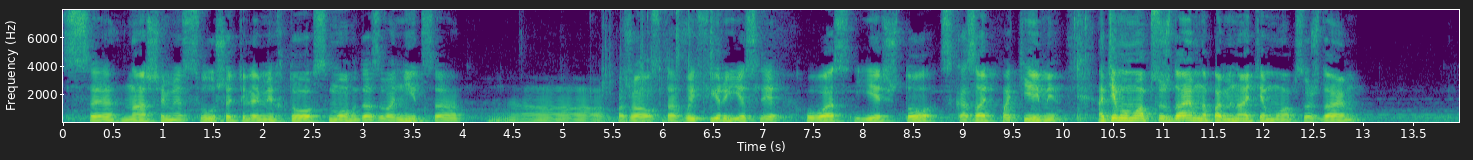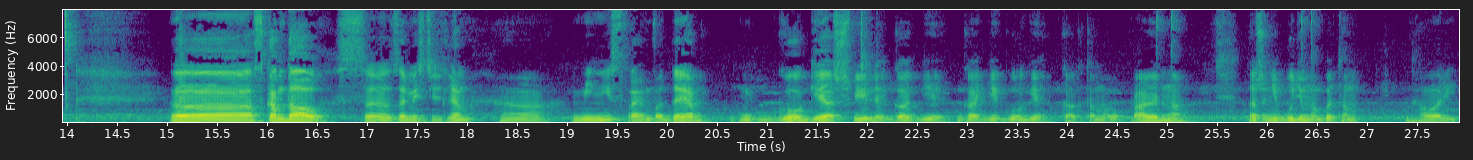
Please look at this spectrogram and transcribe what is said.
с нашими слушателями. Кто смог дозвониться, э, пожалуйста, в эфир, если у вас есть что сказать по теме. А тему мы обсуждаем, напоминаю, тему обсуждаем э, скандал с заместителем э, министра МВД Гогиашвили, Гаги, Гаги, Гоги, как там его правильно. Даже не будем об этом говорить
